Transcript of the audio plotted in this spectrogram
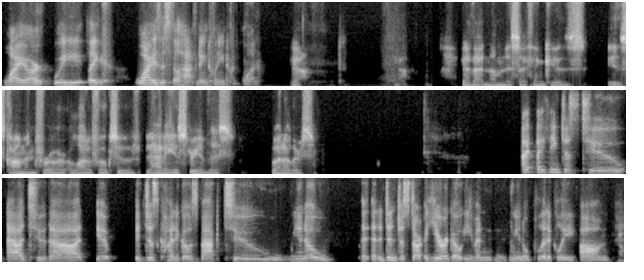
why aren't we like why is this still happening 2021? Yeah. Yeah. Yeah, that numbness I think is is common for a lot of folks who've had a history of this, but others. I, I think just to add to that, it it just kind of goes back to you know, and it didn't just start a year ago, even you know, politically. Um, Yeah.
